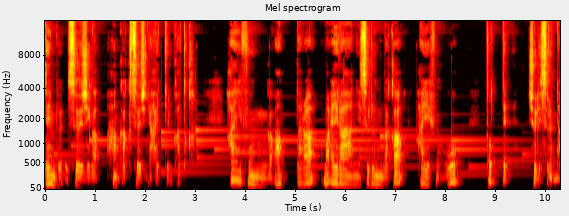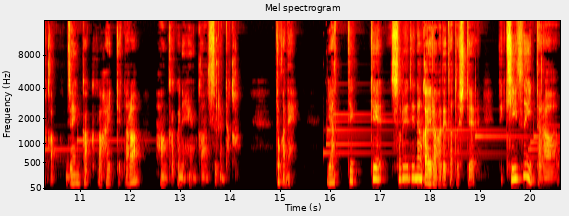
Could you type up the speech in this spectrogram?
全部数字が半角数字に入ってるかとか、ハイフンがあったら、まあ、エラーにするんだか、ハイフンを取って処理するんだか、全角が入ってたら半角に変換するんだか、とかね、やってって、それでなんかエラーが出たとして、気づいたら、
